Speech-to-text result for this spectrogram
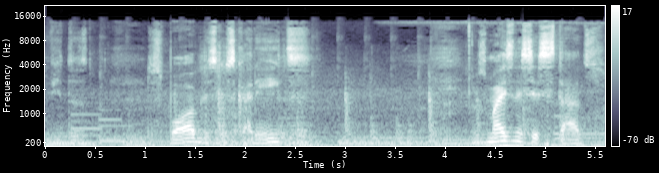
vidas dos pobres, dos carentes, dos mais necessitados.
